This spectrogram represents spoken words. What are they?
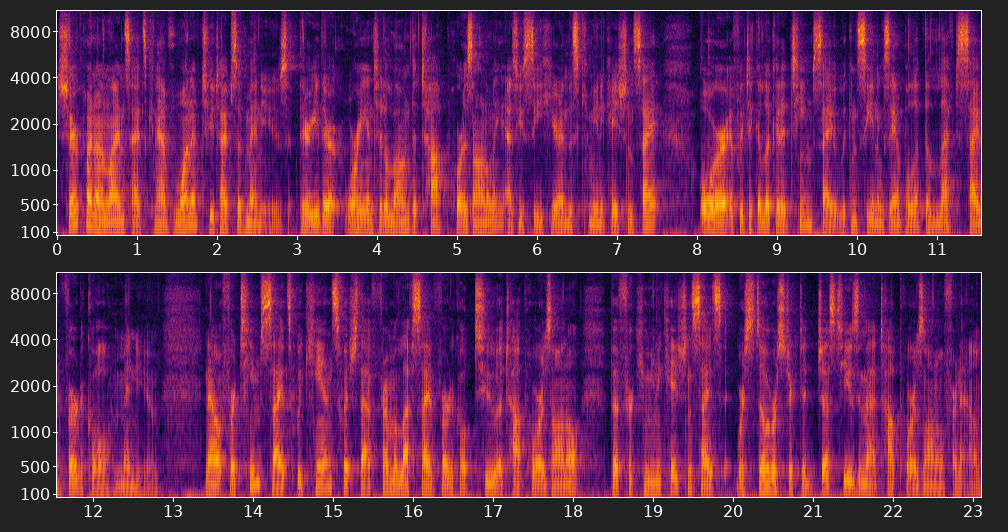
SharePoint Online sites can have one of two types of menus. They're either oriented along the top horizontally, as you see here in this communication site, or if we take a look at a team site, we can see an example of the left side vertical menu. Now for team sites, we can switch that from a left side vertical to a top horizontal, but for communication sites, we're still restricted just to using that top horizontal for now.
